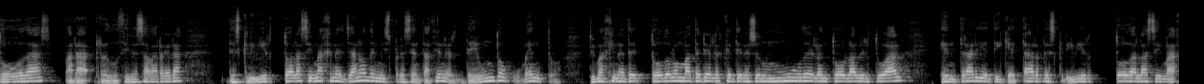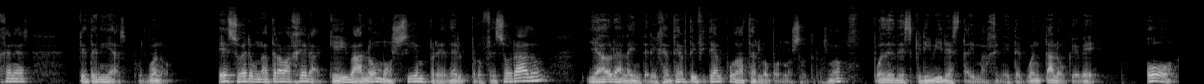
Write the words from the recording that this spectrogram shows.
todas para reducir esa barrera describir todas las imágenes, ya no de mis presentaciones, de un documento. Tú imagínate todos los materiales que tienes en un Moodle en tu aula virtual, entrar y etiquetar, describir todas las imágenes que tenías. Pues bueno, eso era una trabajera que iba a lomos siempre del profesorado y ahora la inteligencia artificial puede hacerlo por nosotros, ¿no? Puede describir esta imagen y te cuenta lo que ve. O,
